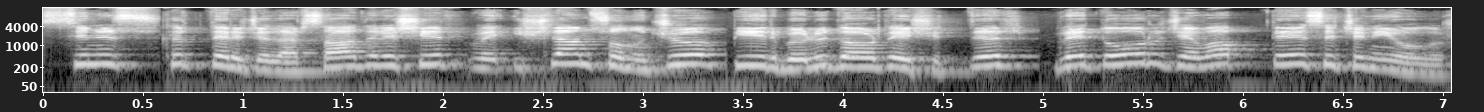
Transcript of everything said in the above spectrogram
sinüs 40 dereceler sadeleşir ve işlem sonucu 1 bölü 4'e eşittir. Ve doğru cevap D seçeneği olur.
